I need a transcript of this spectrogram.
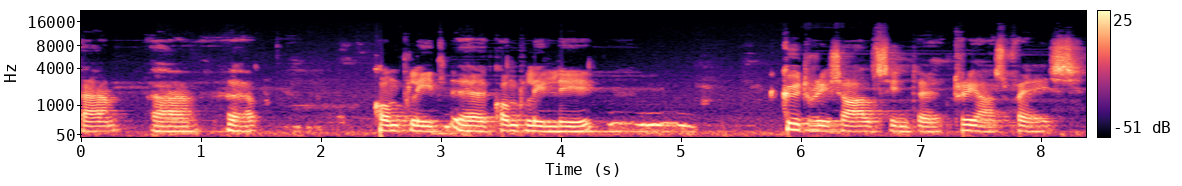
uh, uh, uh complete, uh, completely good results in the triage phase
